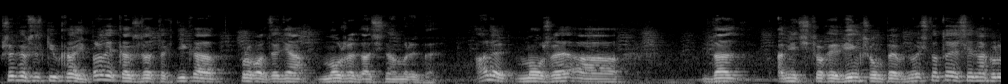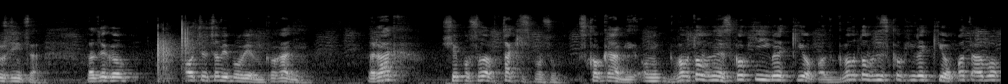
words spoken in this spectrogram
Przede wszystkim, kochani, prawie każda technika prowadzenia może dać nam rybę. Ale może, a, da, a mieć trochę większą pewność, no to jest jednak różnica. Dlatego o czym sobie powiem, kochani. Rak się posuwa w taki sposób, skokami. On gwałtowne skoki i lekki opad. Gwałtowny skok i lekki opad, albo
